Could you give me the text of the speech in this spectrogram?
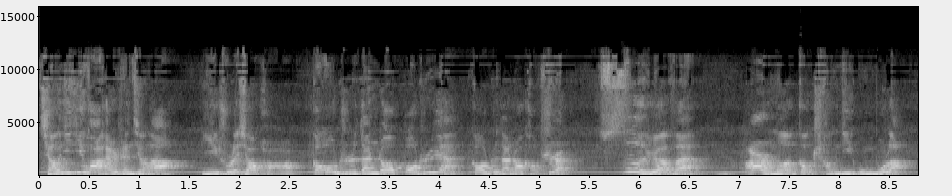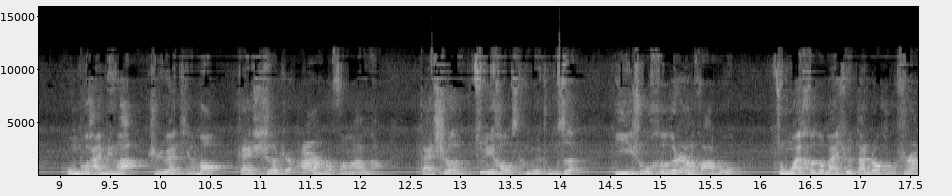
强基计划开始申请了，艺术类校考高职单招报志愿，高职单招考试。四月份二模高成绩公布了，公布排名了，志愿填报该设置二模方案了，该设最后三个月冲刺。艺术合格证发布，中外合作办学单招考试，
